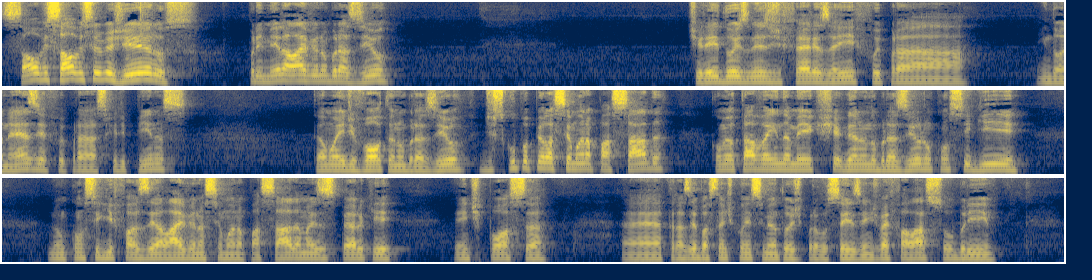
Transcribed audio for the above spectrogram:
Salve, salve cervejeiros! Primeira live no Brasil. Tirei dois meses de férias aí, fui para Indonésia, fui para as Filipinas. Estamos aí de volta no Brasil. Desculpa pela semana passada, como eu estava ainda meio que chegando no Brasil, não consegui não consegui fazer a live na semana passada, mas espero que a gente possa é, trazer bastante conhecimento hoje para vocês. A gente vai falar sobre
